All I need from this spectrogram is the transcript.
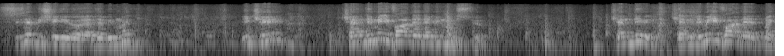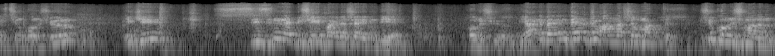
size bir şeyi öğretebilmek. İki, kendimi ifade edebilmek istiyorum. Kendi kendimi ifade etmek için konuşuyorum. İki, sizinle bir şeyi paylaşayım diye konuşuyorum. Yani benim derdim anlaşılmaktır. Şu konuşmanın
